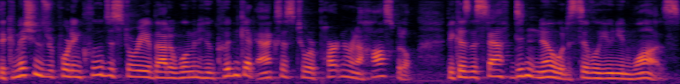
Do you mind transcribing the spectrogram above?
The Commission's report includes a story about a woman who couldn't get access to her partner in a hospital because the staff didn't know what a civil union was.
